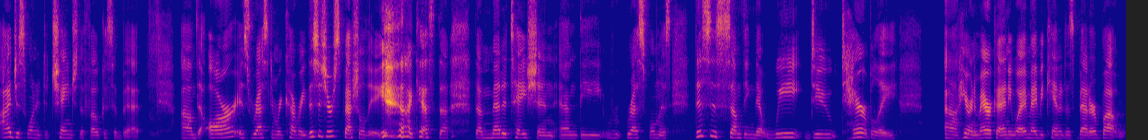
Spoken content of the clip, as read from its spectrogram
I just wanted to change the focus a bit. Um, the R is rest and recovery. This is your specialty, I guess. The the meditation and the restfulness. This is something that we do terribly. Uh, here in America anyway. Maybe Canada's better, but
